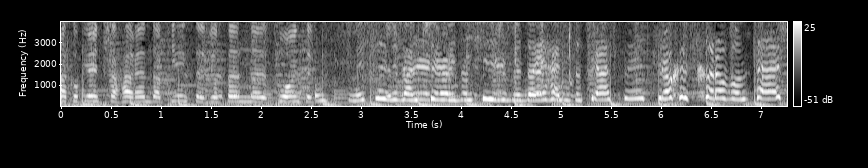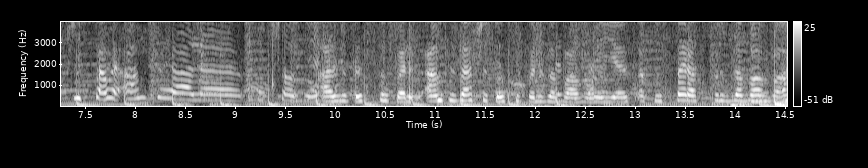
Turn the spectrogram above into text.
Zakopiańska Harenda, piękne wiosenne słońce. Myślę, że walczymy dzisiaj, żeby dojechać do trasy. Trochę z chorobą też przez całe ampy, ale do przodu. Ale to jest super. Ampy zawsze są super zabawą. I Jest atmosfera, sport, zabawa.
